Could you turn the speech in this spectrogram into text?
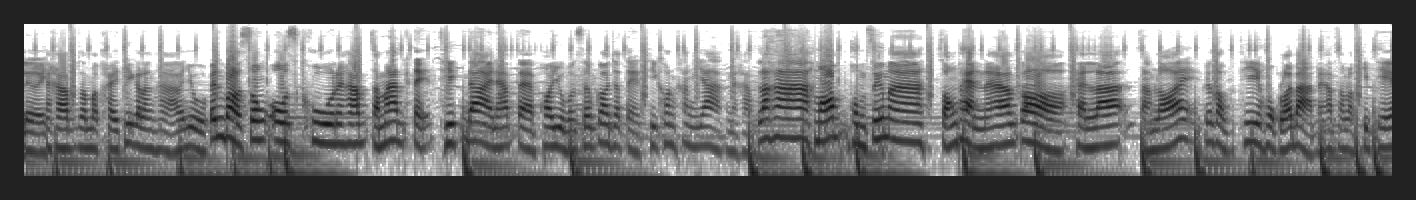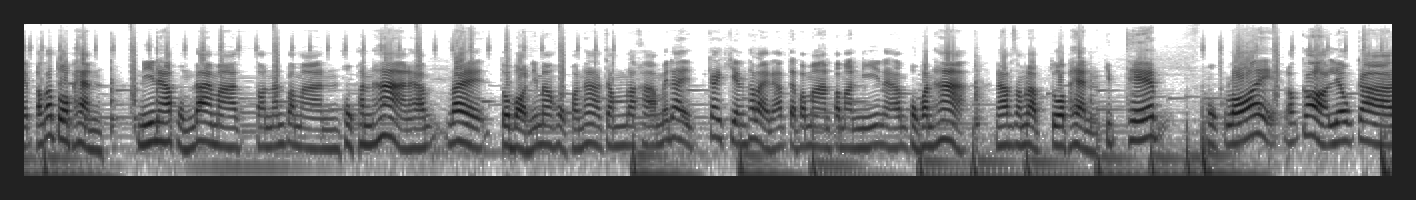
เลยนะครับสำหรับใครที่กำลังหาอยู่เป็นบอร์ดทรงโอ s คูลนะครับสามารถเตะทิกได้นะครับแต่พออยู่บนเซิร์ฟก็จะเตะทิกค่อนข้างยากนะครับราคาม็อบผมซื้อมา 2 แผ่นนะครับก็แผ่นละ 300 ก็ตกที่ 600 บาทนะครับสำหรับคลิปเทปแล้วก็ตัวแผ่นนี้นะครับผมได้มาตอนนั้นประมาณ 6,500นะครับได้ตัวบอร์ดนี้มา 6,500จำราคาไม่ได้ใกล้เคียงเท่าไหร่นะครับแต่ประมาณประมาณนี้นะครับ6,500นะครับสำหรับตัวแผ่นคลิปเทป 600 แล้วก็เรียวกาด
